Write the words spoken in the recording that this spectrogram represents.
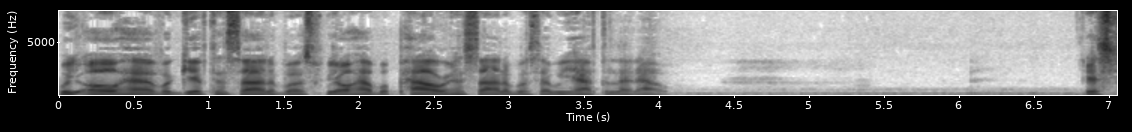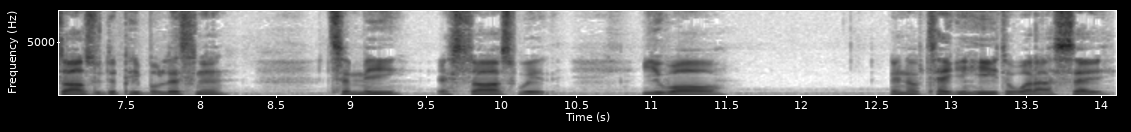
We all have a gift inside of us. We all have a power inside of us that we have to let out. It starts with the people listening to me. It starts with you all, you know, taking heed to what I say.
